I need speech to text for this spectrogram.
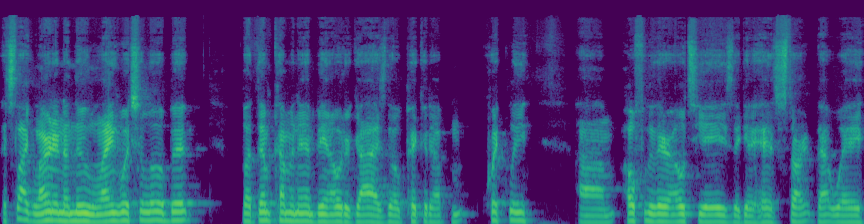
it's like learning a new language a little bit, but them coming in being older guys, they'll pick it up quickly. Um, hopefully, they're OTAs, they get a head start that way.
